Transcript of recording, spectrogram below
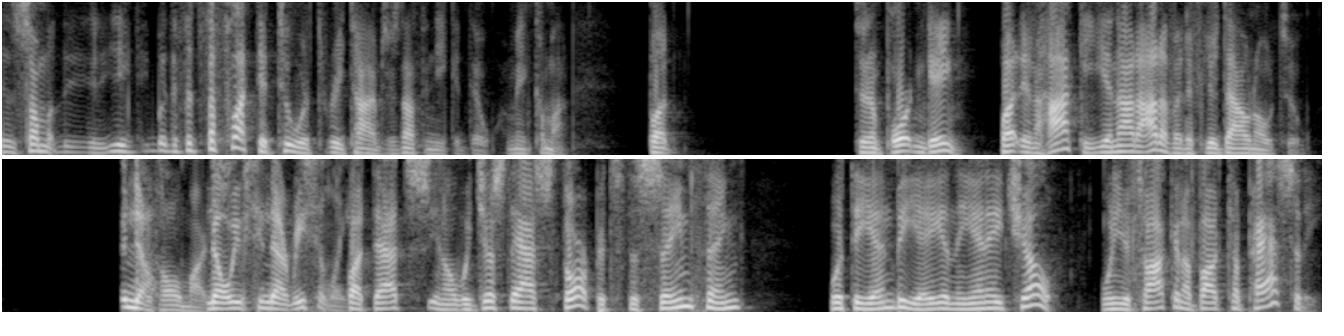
uh, some, but if it's deflected two or three times, there's nothing you can do. I mean, come on. But it's an important game. But in hockey, you're not out of it if you're down 0-2. No, home ice. no, we've seen that recently. But that's, you know, we just asked Thorpe. It's the same thing with the NBA and the NHL when you're talking about capacity.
